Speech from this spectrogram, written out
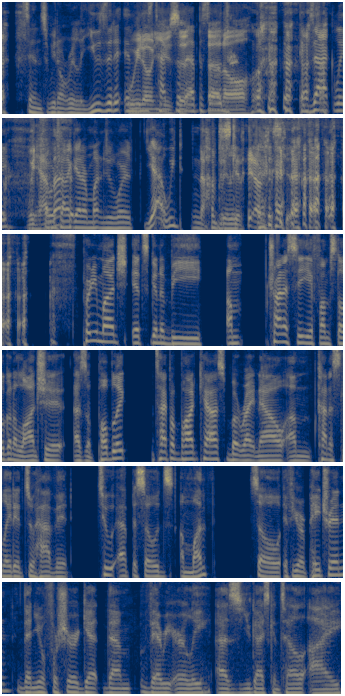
since we don't really use it in we these types of episodes. at all. exactly. We So have we're trying to get our money's worth. Yeah, we No, I'm just Really? kidding. I'm just kidding. pretty much it's gonna be i'm trying to see if i'm still gonna launch it as a public type of podcast but right now i'm kind of slated to have it two episodes a month so if you're a patron then you'll for sure get them very early as you guys can tell i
